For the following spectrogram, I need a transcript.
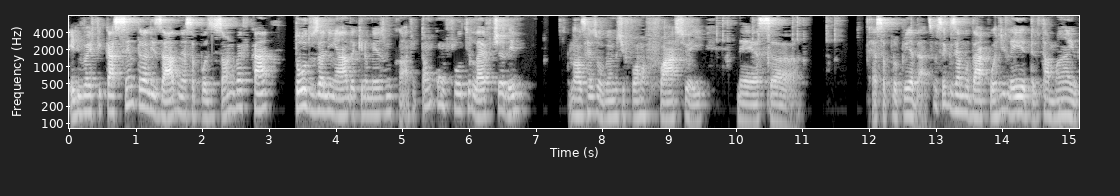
ele vai ficar centralizado nessa posição e vai ficar todos alinhados aqui no mesmo canto. Então, com o float left ali, nós resolvemos de forma fácil aí né, essa, essa propriedade. Se você quiser mudar a cor de letra, tamanho,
